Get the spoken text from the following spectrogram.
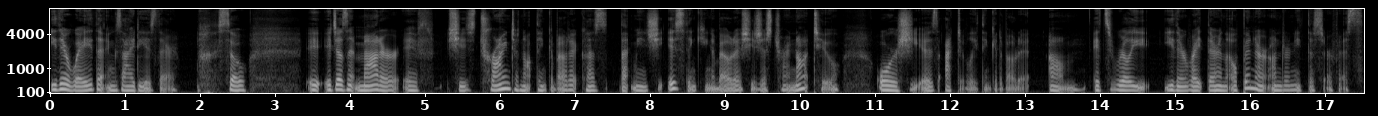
Either way, the anxiety is there. so it, it doesn't matter if she's trying to not think about it because that means she is thinking about it. She's just trying not to, or she is actively thinking about it. Um, it's really either right there in the open or underneath the surface.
